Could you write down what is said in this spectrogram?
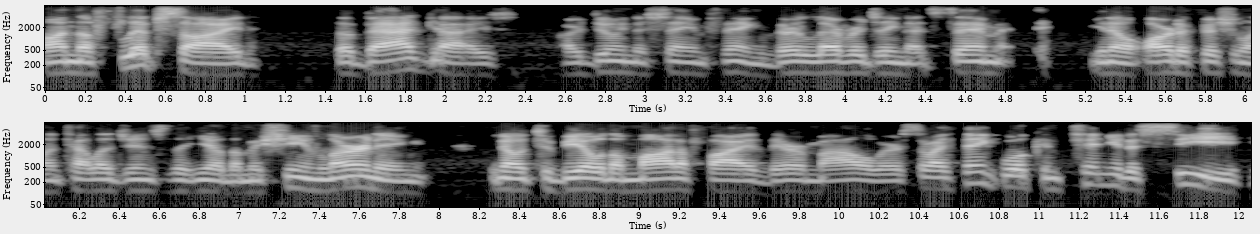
on the flip side, the bad guys are doing the same thing. They're leveraging that same, you know, artificial intelligence, the you know, the machine learning, you know, to be able to modify their malware. So I think we'll continue to see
